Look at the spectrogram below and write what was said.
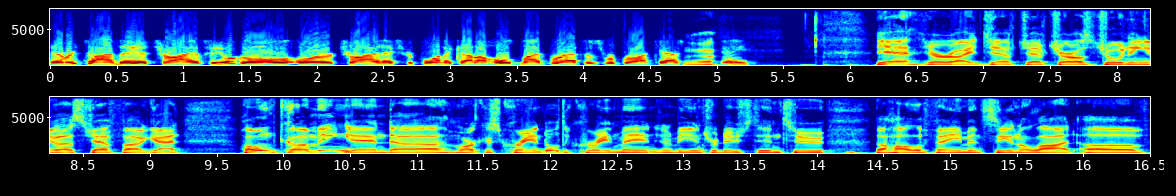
Every time they try a field goal or try an extra point, I kind of hold my breath as we're broadcasting yeah. the game. Yeah, you're right, Jeff. Jeff Charles joining us. Jeff, I got homecoming and uh, Marcus Crandall, the Crane man, going to be introduced into the Hall of Fame and seeing a lot of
